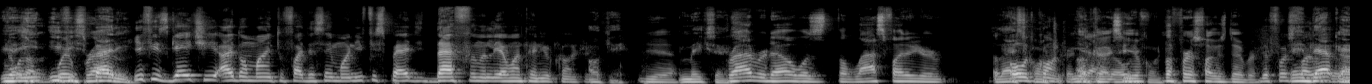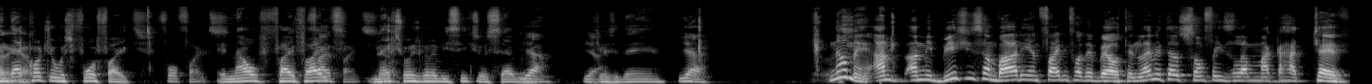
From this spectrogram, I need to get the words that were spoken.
yeah, No if, problem. if it's Brad- If it's Gaethje, I don't mind to fight the same money. If it's Paddy, definitely I want a new contract. Okay, yeah. it makes sense. Brad Riddell was the last fight of your. Last old contract, yeah. Okay, the so old your, the first fight was Dober. The first and fight that was Got and that got it. contract was four fights, four fights. and now five fights. fights. Next one's gonna be six or seven. yeah, yeah, because then yeah. No man, I'm I'm beating somebody and fighting for the belt. And let me tell you something, Islam Makhachev.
